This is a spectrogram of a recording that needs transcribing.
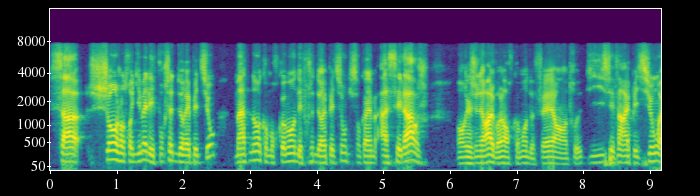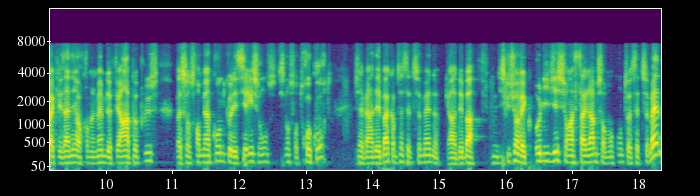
ça change entre guillemets les fourchettes de répétition. Maintenant, comme on recommande des fourchettes de répétition qui sont quand même assez larges, en règle générale, voilà, on recommande de faire entre 10 et 20 répétitions. Avec les années, on recommande même de faire un peu plus parce qu'on se rend bien compte que les séries sinon, sinon sont trop courtes. J'avais un débat comme ça cette semaine, un débat, une discussion avec Olivier sur Instagram sur mon compte cette semaine.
